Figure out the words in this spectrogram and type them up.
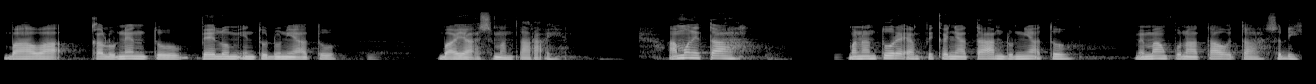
bahwa kalunen tu belum into dunia tu baya sementara i. Amun ita menanture empi kenyataan dunia tu memang puna tahu ita sedih.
